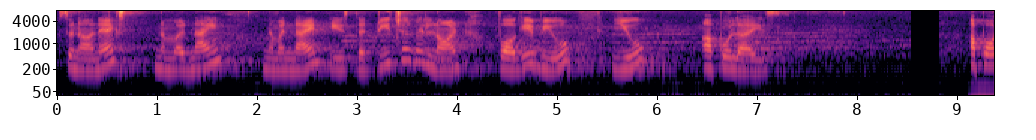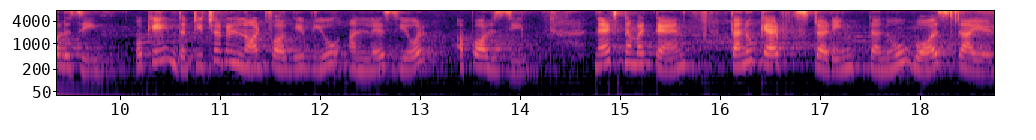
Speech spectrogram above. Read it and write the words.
So now next number 9. Number 9 is the teacher will not forgive you. You apologize apology okay the teacher will not forgive you unless your apology. Next number 10 tanu kept studying. Tanu was tired.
